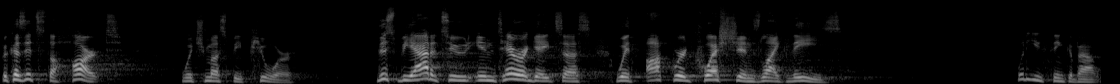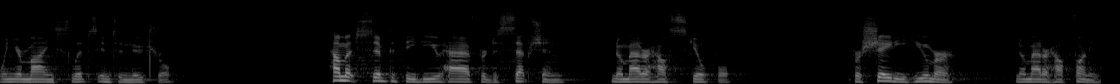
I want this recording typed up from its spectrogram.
Because it's the heart which must be pure. This beatitude interrogates us with awkward questions like these What do you think about when your mind slips into neutral? How much sympathy do you have for deception, no matter how skillful? For shady humor, no matter how funny?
